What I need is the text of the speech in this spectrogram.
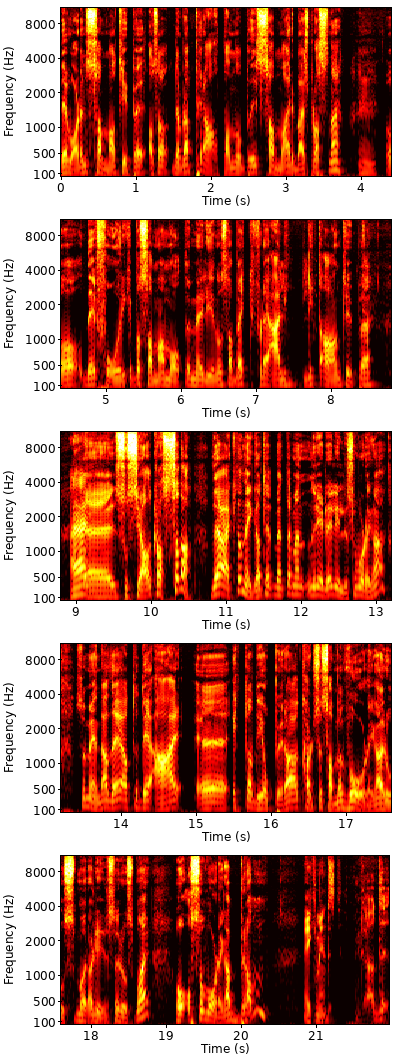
Det var den samme type Altså, det ble prata om på de samme arbeidsplassene. Og det får ikke på samme måte med Lyn og Stabæk, for det er litt, litt annen type eh, sosial klasse, da. Det er ikke noe negativt ment, men når det gjelder Lillestrøm-Vålerenga, så mener jeg det at det er eh, et av de oppgjøra, kanskje sammen med Vålerenga-Rosenborg og Lillestrøm-Rosenborg, og også Vålerenga-Brann, Ikke minst. ja, det,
